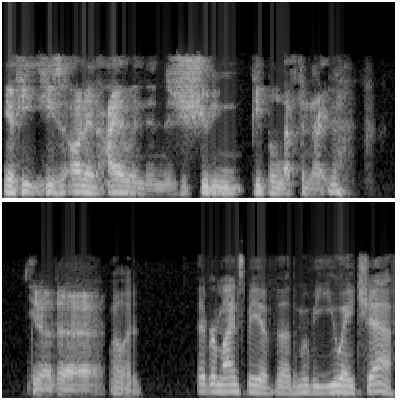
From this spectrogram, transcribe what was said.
you know he he's on an island and is just shooting people left and right. Yeah. You know the Well, it, it reminds me of the, the movie UHF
